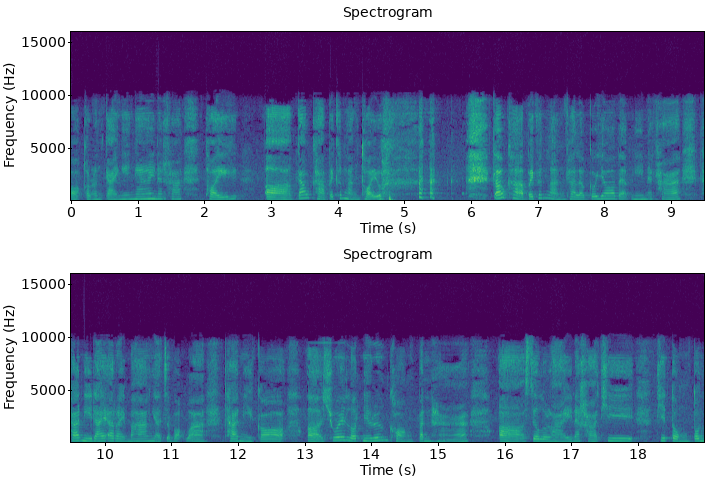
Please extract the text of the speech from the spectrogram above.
ออกกำลังกายง่าย ๆนะคะ ถอยเอ่อก้าวขาไปข้างหลังถอย ก้าวขาไปข้างหลังค่ะ แล้วก็ย่อแบบนี้นะคะท่านี้ได้อะไรบ้างอยากจะบอกว่าท่านี้ก็ช่วยลดในเรื่องของปัญหาเซลลูไลท์นะคะที่ที่ตรงต้น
